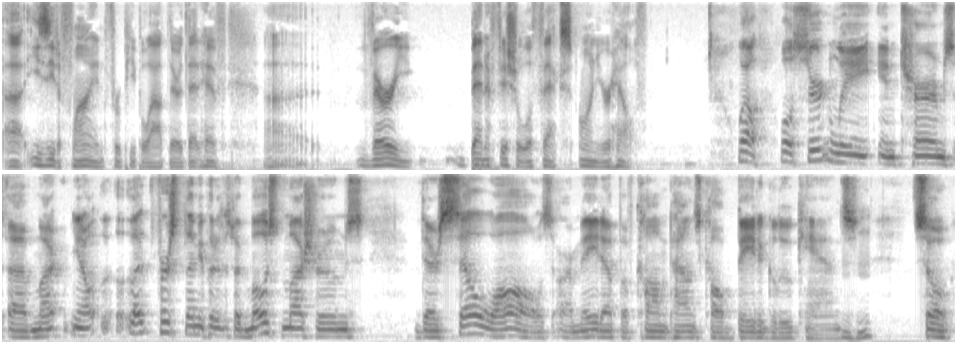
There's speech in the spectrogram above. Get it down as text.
uh, easy to find for people out there that have uh, very beneficial effects on your health? Well, well, certainly in terms of you know, let, first let me put it this way: most mushrooms, their cell walls are made up of compounds called beta glucans. Mm-hmm. So,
